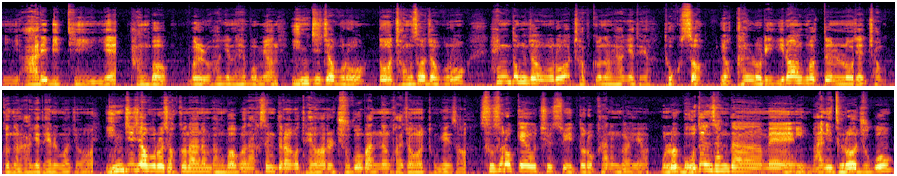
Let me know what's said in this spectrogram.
이 REBT의 방법 을 확인을 해보면 인지적으로 또 정서적으로 행동적으로 접근을 하게 돼요. 독서, 역할놀이 이런 것들로 이제 접근을 하게 되는 거죠. 인지적으로 접근하는 방법은 학생들하고 대화를 주고받는 과정을 통해서 스스로 깨우칠 수 있도록 하는 거예요. 물론 모든 상담에 많이 들어주고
